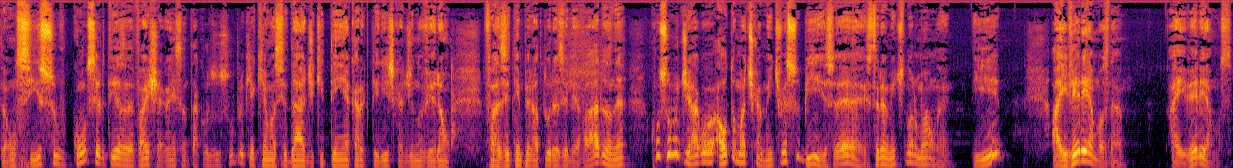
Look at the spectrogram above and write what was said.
Então, se isso com certeza vai chegar em Santa Cruz do Sul, porque aqui é uma cidade que tem a característica de no verão fazer temperaturas elevadas, né? O consumo de água automaticamente vai subir. Isso é extremamente normal, né? E aí veremos, né? Aí veremos.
